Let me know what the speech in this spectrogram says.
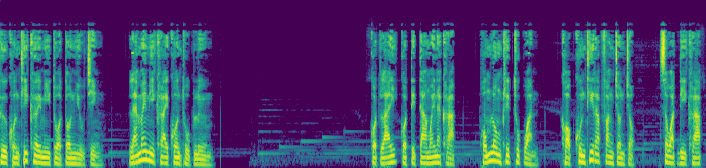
คือคนที่เคยมีตัวตนอยู่จริง และไม่มีใครควรถูกลืม กดไลค์ กดติดตามไว้นะครับ ผมลงคลิปทุกวัน ขอบคุณที่รับฟังจนจบ สวัสดีครับ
